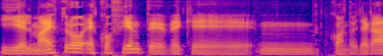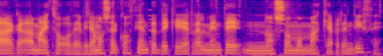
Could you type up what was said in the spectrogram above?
Y el maestro es consciente de que mm, cuando llega al maestro, o deberíamos ser conscientes de que realmente no somos más que aprendices.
